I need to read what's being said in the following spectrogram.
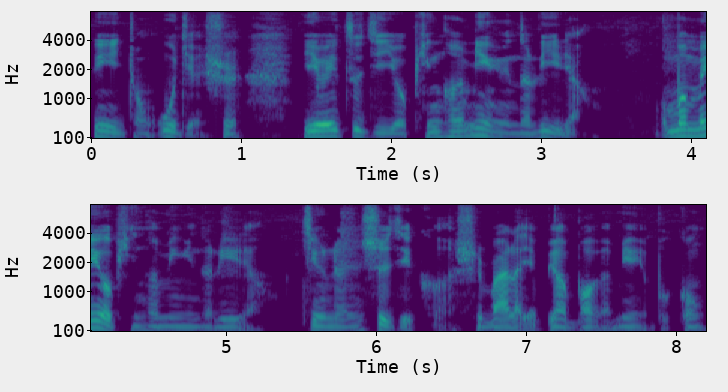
另一种误解是，以为自己有平衡命运的力量。我们没有平衡命运的力量，尽人事即可。失败了也不要抱怨命运不公。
